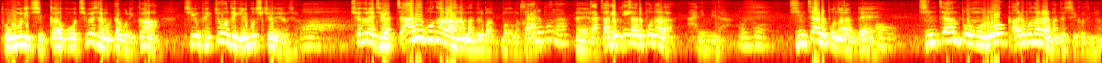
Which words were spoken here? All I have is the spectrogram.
동훈이 집 가고 집에서 해 먹다 보니까 지금 백종원 되게 일보 직전이에요. 저. 와. 최근에 제가 짜르보나라 하나 만들어 봐- 먹어봤거든요. 짜르보나? 네? 짜르, 짜르보나라 아닙니다. 뭔데? 진짜르보나라인데 어. 진짬뽕으로 까르보나라를 만들 수 있거든요.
